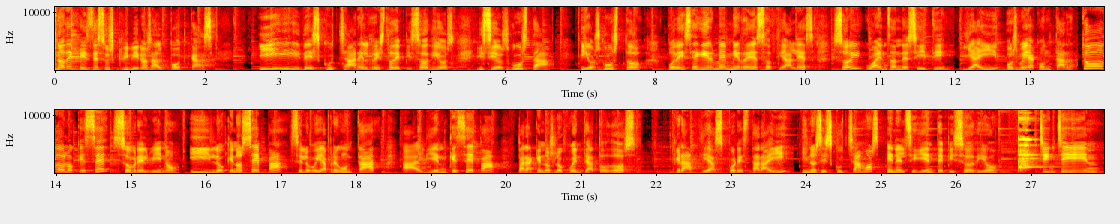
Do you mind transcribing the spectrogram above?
No dejéis de suscribiros al podcast y de escuchar el resto de episodios. Y si os gusta y os gusto, podéis seguirme en mis redes sociales. Soy Wines and the City y ahí os voy a contar todo lo que sé sobre el vino. Y lo que no sepa, se lo voy a preguntar a alguien que sepa para que nos lo cuente a todos. Gracias por estar ahí y nos escuchamos en el siguiente episodio. ¡Chin chin!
